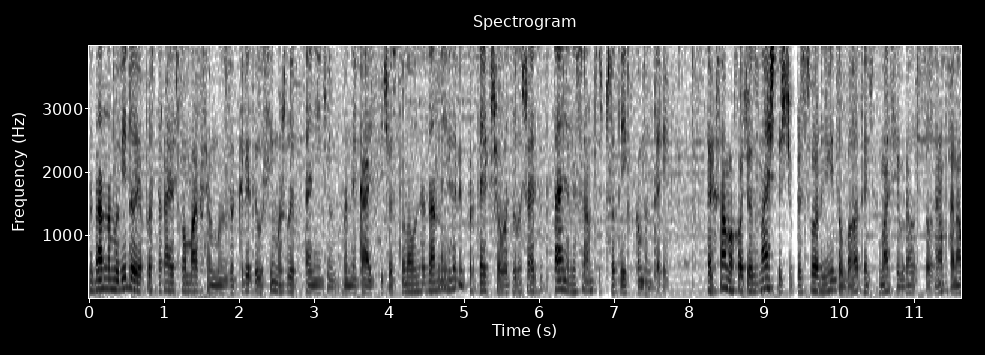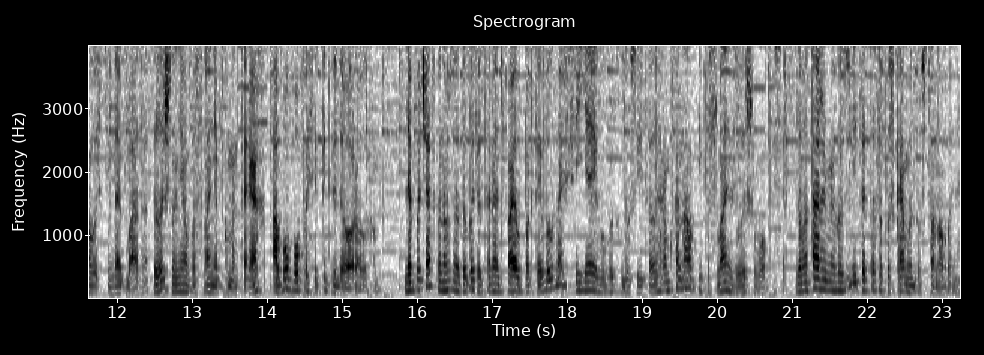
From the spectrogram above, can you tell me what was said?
В даному відео я постараюсь по максимуму закрити усі можливі питання, які виникають під час встановлення даної гри, проте якщо у вас залишаються питання, не соромтесь писати їх в коментарі. Так само хочу зазначити, що при створенні відео багато інформації брали з телеграм-каналу Steam Deck База. Залишу на нього посилання в коментарях або в описі під відеороликом. Для початку нам знадобиться торрент файл Portable версії, я його викладу в свій телеграм-канал і посилання залишу в описі. Завантажимо його звідти та запускаємо до встановлення.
